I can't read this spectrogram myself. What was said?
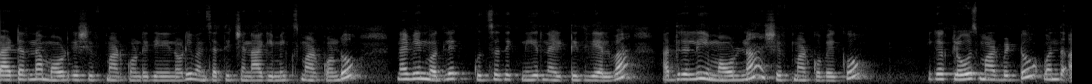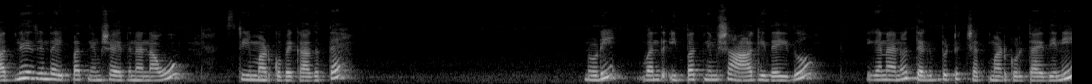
ಬ್ಯಾಟರ್ನ ಮೌಲ್ಡ್ಗೆ ಶಿಫ್ಟ್ ಮಾಡ್ಕೊಂಡಿದ್ದೀನಿ ನೋಡಿ. ಒಂದು ಸರ್ತಿ ಚೆನ್ನಾಗಿ ಮಿಕ್ಸ್ ಮಾಡಿಕೊಂಡು ನಾವೇನು ಮೊದಲೇ ಕುದಿಸೋದಕ್ಕೆ ನೀರನ್ನ ಇಟ್ಟಿದ್ವಿ ಅಲ್ವಾ? ಅದರಲ್ಲಿ ಈ ಮೌಲ್ಡ್ನ ಶಿಫ್ಟ್ ಮಾಡ್ಕೋಬೇಕು. ಈಗ ಕ್ಲೋಸ್ ಮಾಡಿಬಿಟ್ಟು ಒಂದು ಹದಿನೈದರಿಂದ ಇಪ್ಪತ್ತು ನಿಮಿಷ ಇದನ್ನು ನಾವು ಸ್ಟೀಮ್ ಮಾಡ್ಕೋಬೇಕಾಗತ್ತೆ. ನೋಡಿ, ಒಂದು ಇಪ್ಪತ್ತು ನಿಮಿಷ ಆಗಿದೆ ಇದು. ಈಗ ನಾನು ತೆಗೆದುಬಿಟ್ಟು ಚೆಕ್ ಮಾಡ್ಕೊಳ್ತಾ ಇದ್ದೀನಿ.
